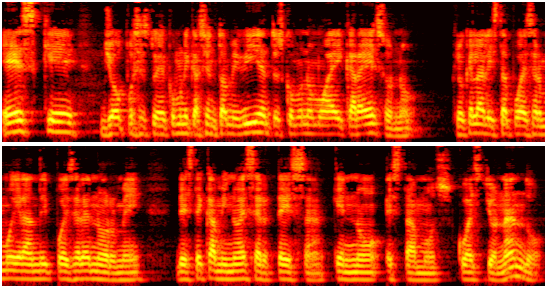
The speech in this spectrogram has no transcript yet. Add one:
Es que yo pues estudié comunicación toda mi vida, entonces ¿cómo no me voy a dedicar a eso, no? Creo que la lista puede ser muy grande y puede ser enorme de este camino de certeza que no estamos cuestionando,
